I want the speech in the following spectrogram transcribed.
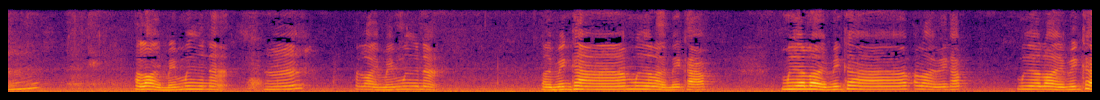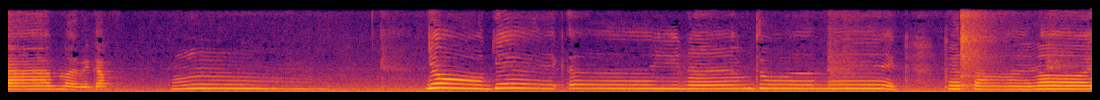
อืมอร่อยไหมมือน่ะฮะอร่อยไหมมือน่ะอร่อยไหมครับมืออร่อยไหมครับ มืออร่อยไหมครับ อร่อยไหมครับ มืออร่อยไหมครับ อร่อยไหมครับอืมโยกแยกเอ้ยน้ำท่วมเมฆกระต่ายลอย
